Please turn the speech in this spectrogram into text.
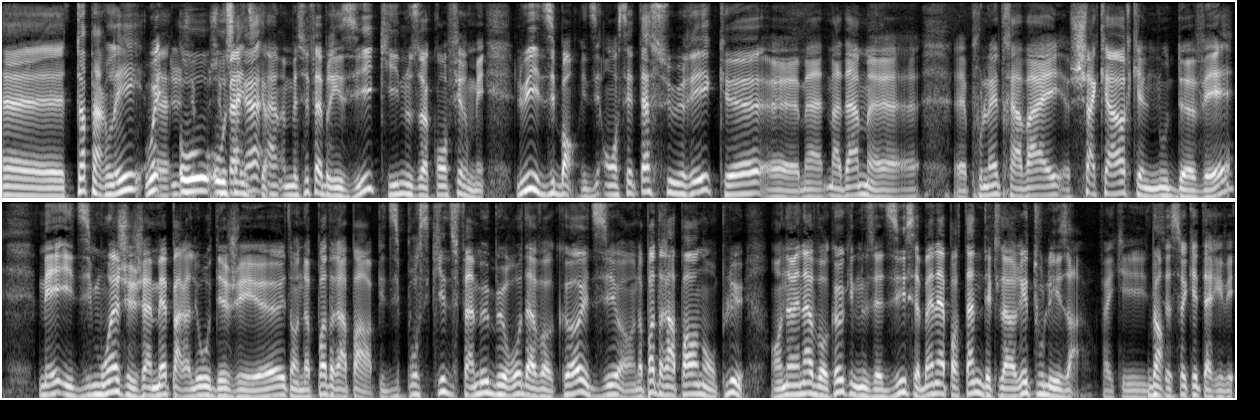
Euh, T'as parlé Oui, euh, j'ai- au, au parlé syndicat. À, à M. Fabrizi qui nous a confirmé. Lui, il dit bon, il dit on s'est assuré que euh, ma- Madame euh, Poulain travaille chaque heure qu'elle nous devait, mais il dit moi, j'ai jamais parlé au DGE, on n'a pas de rapport. Puis il dit pour ce qui est du fameux bureau d'avocat, il dit on n'a pas de rapport non plus. On a un avocat qui nous a dit c'est bien important de déclarer tous les heures. Fait que Bon. c'est ça qui est arrivé.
